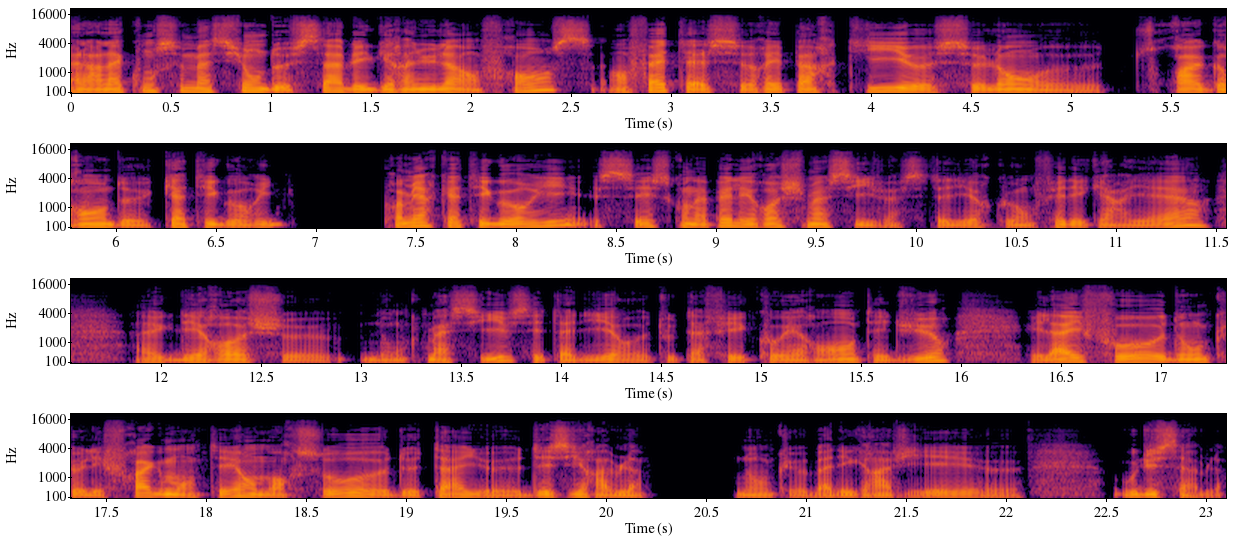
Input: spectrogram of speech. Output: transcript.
Alors la consommation de sable et de granulats en France, en fait, elle se répartit euh, selon euh, trois grandes catégories. Première catégorie, c'est ce qu'on appelle les roches massives, c'est-à-dire qu'on fait des carrières avec des roches euh, donc massives, c'est-à-dire tout à fait cohérentes et dures. Et là, il faut donc les fragmenter en morceaux de taille désirable, donc bah, des graviers ou du sable.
